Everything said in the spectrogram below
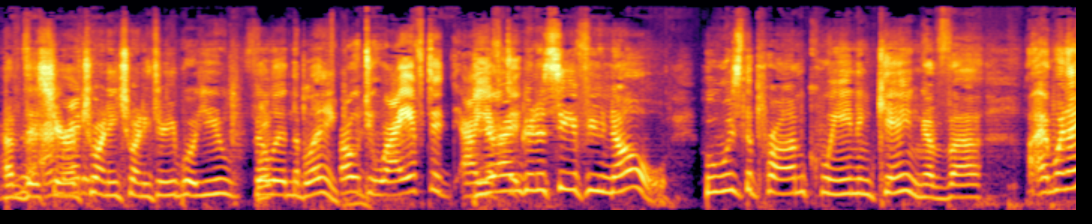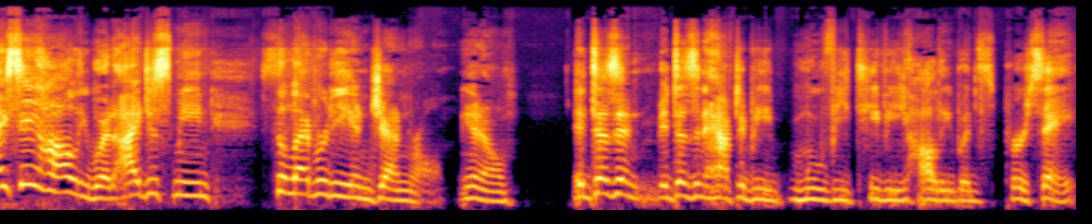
of this I'm year ready. of 2023. Will you fill in the blank? Oh, do I have to? I Yeah, have I'm going to see if you know who was the prom queen and king of. Uh, and when I say Hollywood, I just mean celebrity in general. You know, it doesn't. It doesn't have to be movie, TV, Hollywoods per se.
